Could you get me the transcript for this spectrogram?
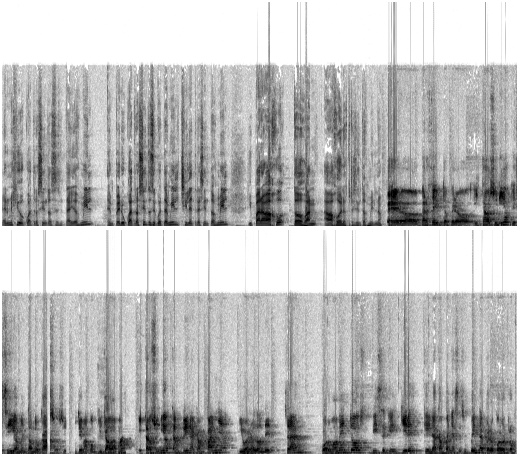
En México, 462.000 en Perú 450.000, Chile 300.000 y para abajo todos van abajo de los 300.000, ¿no? Pero perfecto, pero Estados Unidos que sigue aumentando casos, es un tema complicado además. Estados Unidos está en plena campaña y bueno, donde Trump por momentos dice que quiere que la campaña se suspenda, pero por otro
